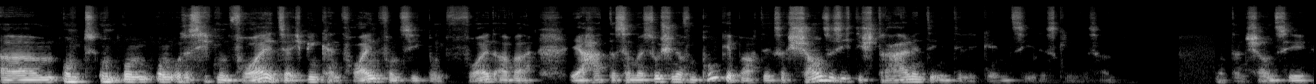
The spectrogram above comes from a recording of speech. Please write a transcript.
Ähm, und, und, und, und, oder Sigmund Freud, ja, ich bin kein Freund von Sigmund Freud, aber er hat das einmal so schön auf den Punkt gebracht. Er hat gesagt, schauen Sie sich die strahlende Intelligenz jedes Kindes an. Und dann schauen Sie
